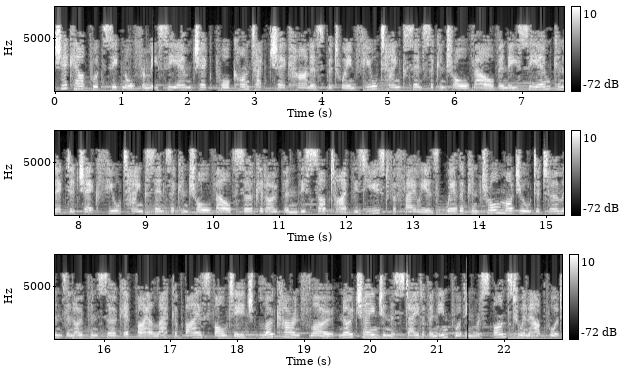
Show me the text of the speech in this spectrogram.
Check output signal from ECM check poor contact check harness between fuel tank sensor control valve and ECM connector check fuel tank sensor control valve circuit open This subtype is used for failures, where the control module determines an open circuit via lack of bias voltage, low current flow, no change in the state of an input in response to an output,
